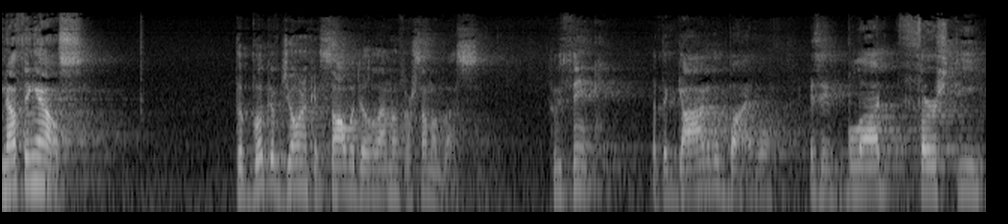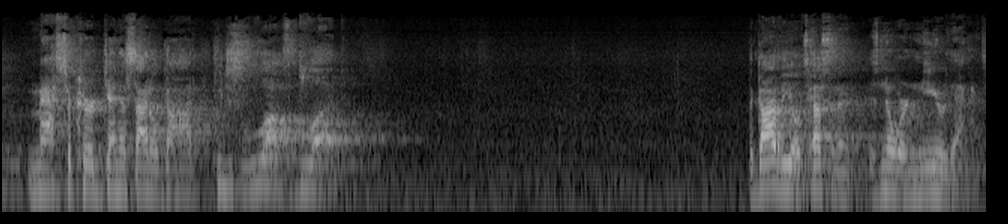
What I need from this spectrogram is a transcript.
nothing else, the book of Jonah could solve a dilemma for some of us who think that the God of the Bible is a bloodthirsty, massacre, genocidal God who just loves blood. The God of the Old Testament is nowhere near that,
